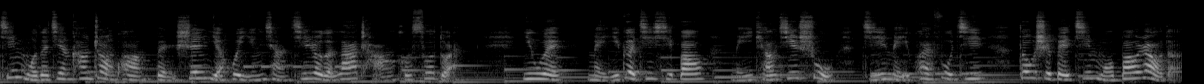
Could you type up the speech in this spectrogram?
筋膜的健康状况本身也会影响肌肉的拉长和缩短。因为每一个肌细胞、每一条肌束及每一块腹肌都是被筋膜包绕的，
